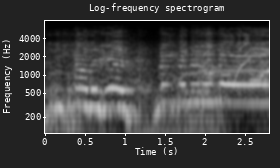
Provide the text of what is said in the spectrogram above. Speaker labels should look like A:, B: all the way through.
A: see Calvin Harris. Make a little noise!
